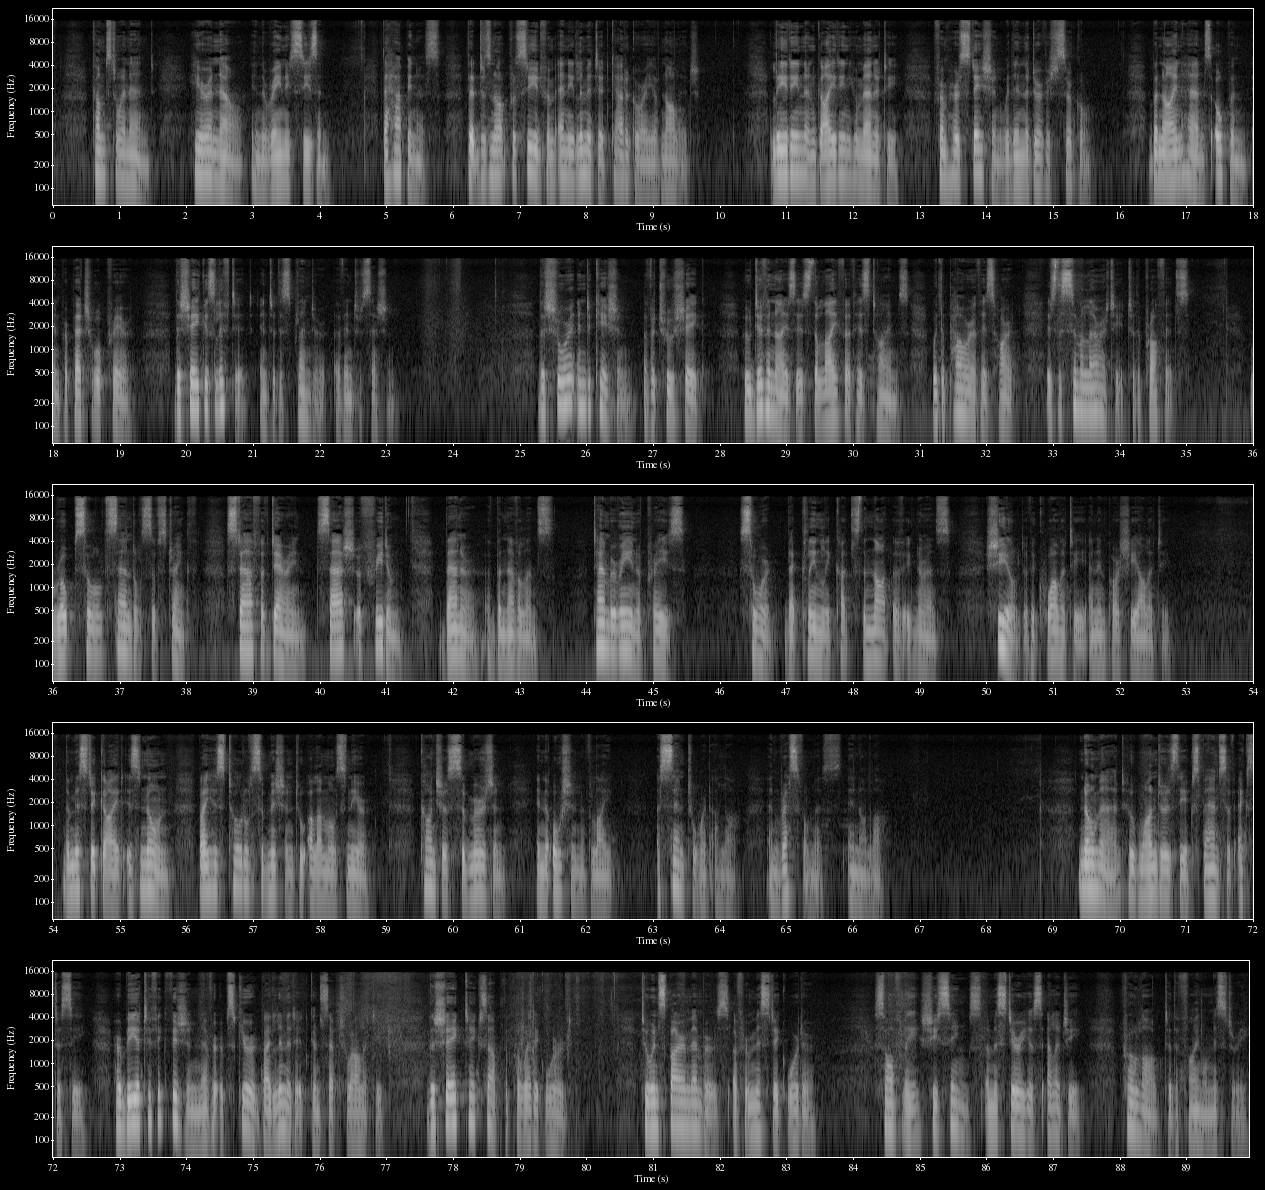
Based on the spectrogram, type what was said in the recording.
comes to an end here and now in the rainy season, the happiness that does not proceed from any limited category of knowledge, leading and guiding humanity from her station within the dervish circle. Benign hands open in perpetual prayer, the sheikh is lifted into the splendor of intercession. The sure indication of a true sheikh who divinizes the life of his times with the power of his heart is the similarity to the prophets. Rope soled sandals of strength, staff of daring, sash of freedom, banner of benevolence, tambourine of praise, sword that cleanly cuts the knot of ignorance, shield of equality and impartiality. The mystic guide is known by his total submission to Allah most near, conscious submersion in the ocean of light, ascent toward Allah, and restfulness in Allah. Nomad who wanders the expanse of ecstasy, her beatific vision never obscured by limited conceptuality, the Sheikh takes up the poetic word to inspire members of her mystic order. Softly she sings a mysterious elegy, prologue to the final mystery.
